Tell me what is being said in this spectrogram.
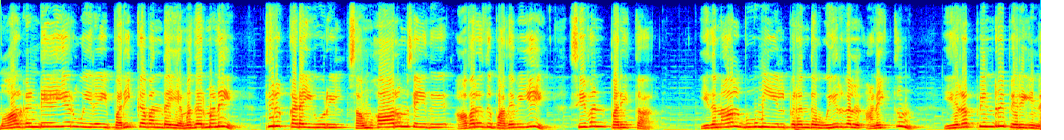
மார்கண்டேயர் உயிரை பறிக்க வந்த யமதர்மனை திருக்கடையூரில் சம்ஹாரம் செய்து அவரது பதவியை சிவன் பறித்தார். இதனால் பூமியில் பிறந்த உயிர்கள் அனைத்தும் இறப்பின்றி பெருகின.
